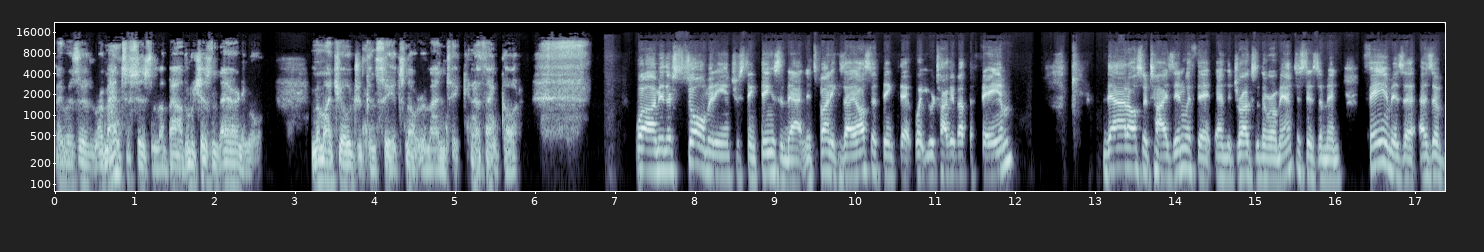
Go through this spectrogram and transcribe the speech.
there was a romanticism about them, which isn't there anymore my children can see it's not romantic. You know, thank God. Well, I mean, there's so many interesting things in that, and it's funny because I also think that what you were talking about the fame that also ties in with it and the drugs and the romanticism and fame is a as a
